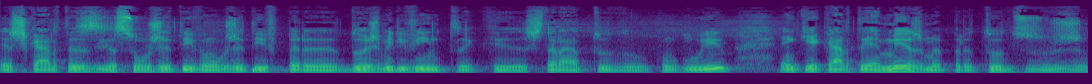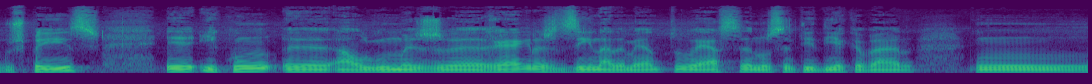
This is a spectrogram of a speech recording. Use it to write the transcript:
as cartas. E esse objetivo é um objetivo para 2020 que estará tudo concluído, em que a carta é a mesma para todos os, os países e, e com uh, algumas uh, regras, designadamente essa no sentido de acabar com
